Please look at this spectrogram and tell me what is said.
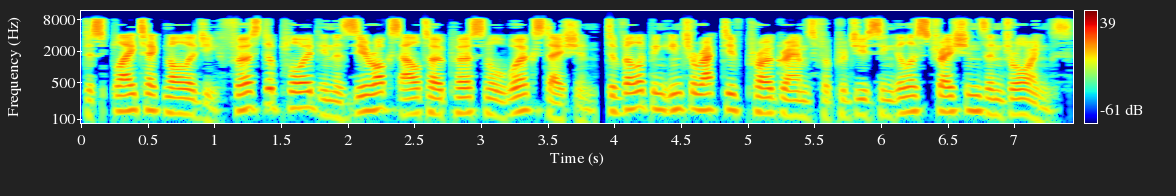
display technology first deployed in the Xerox Alto personal workstation, developing interactive programs for producing illustrations and drawings.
